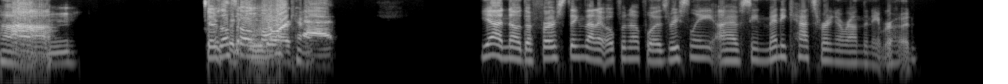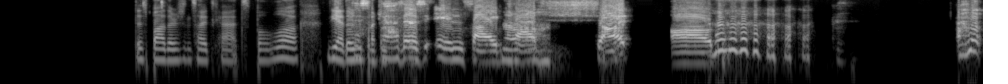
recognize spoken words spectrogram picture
Ah, Um, there's also a lot of cats. Yeah, no, the first thing that I opened up was recently I have seen many cats running around the neighborhood. This bothers inside cats, blah blah. Yeah, there's This a bunch bothers inside No. cats. Shut up.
